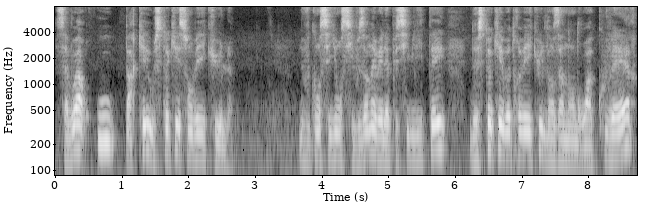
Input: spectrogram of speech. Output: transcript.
savoir où parquer ou stocker son véhicule. Nous vous conseillons, si vous en avez la possibilité, de stocker votre véhicule dans un endroit couvert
